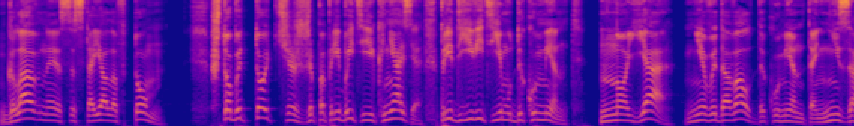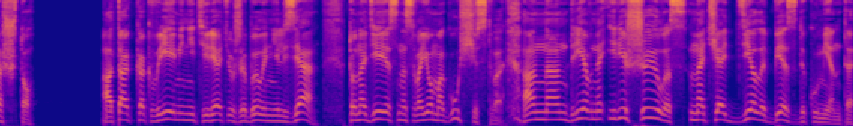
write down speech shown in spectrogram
Главное состояло в том, чтобы тотчас же по прибытии князя предъявить ему документ. Но я не выдавал документа ни за что. А так как времени терять уже было нельзя, то, надеясь на свое могущество, Анна Андреевна и решилась начать дело без документа,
